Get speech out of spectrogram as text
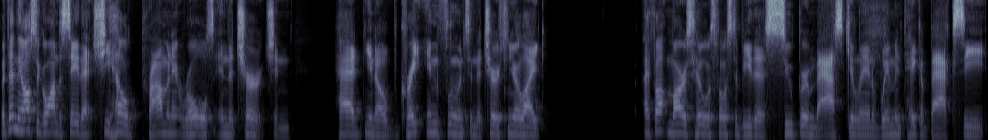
but then they also go on to say that she held prominent roles in the church and had you know great influence in the church, and you're like. I thought Mars Hill was supposed to be this super masculine, women take a back seat.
